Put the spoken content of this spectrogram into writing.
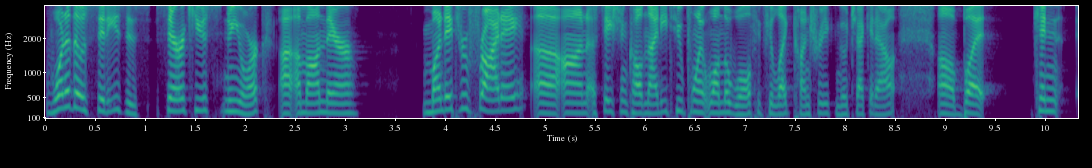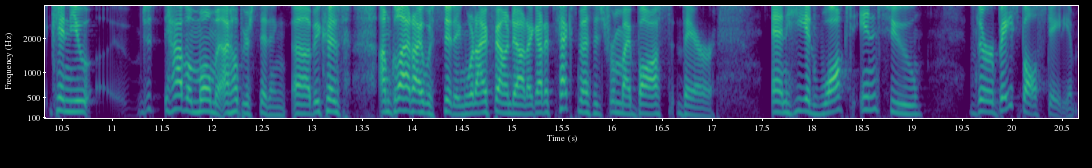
one of those cities is Syracuse, New York. I'm on there Monday through Friday uh, on a station called 92.1 The Wolf. If you like country, you can go check it out. Uh, but can can you just have a moment. I hope you're sitting uh, because I'm glad I was sitting when I found out. I got a text message from my boss there, and he had walked into their baseball stadium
